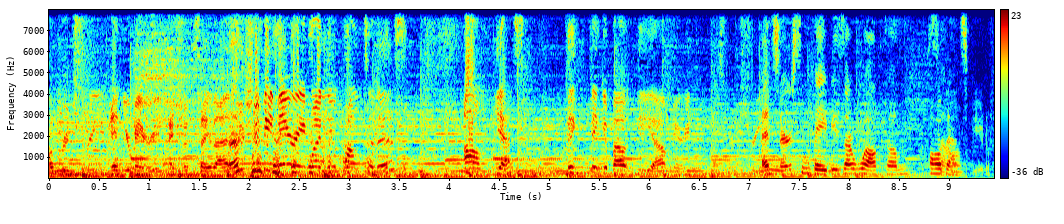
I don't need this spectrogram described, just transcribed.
of retreat, and you're married, I should say that you should be married when you come to this. Um, yes, think think about the uh, married couples retreat. And nursing babies are welcome. oh, so that's beautiful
